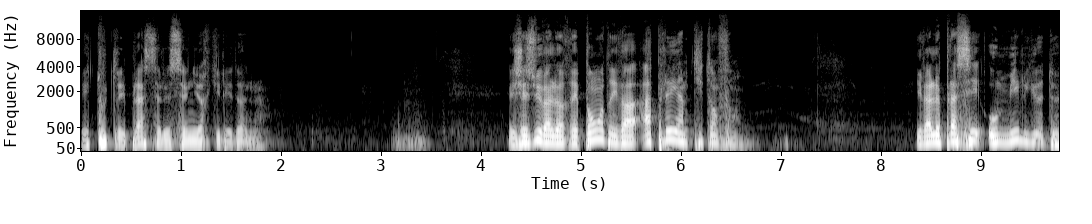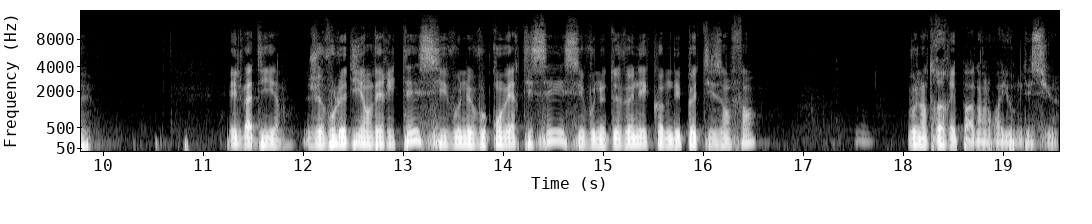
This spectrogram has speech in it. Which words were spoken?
Et toutes les places, c'est le Seigneur qui les donne. Et Jésus va leur répondre, il va appeler un petit enfant. Il va le placer au milieu d'eux. Il va dire, je vous le dis en vérité, si vous ne vous convertissez, si vous ne devenez comme des petits enfants, vous n'entrerez pas dans le royaume des cieux.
